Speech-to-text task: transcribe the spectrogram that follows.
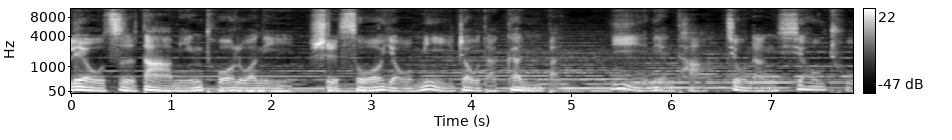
六字大明陀罗尼是所有密咒的根本，意念它就能消除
